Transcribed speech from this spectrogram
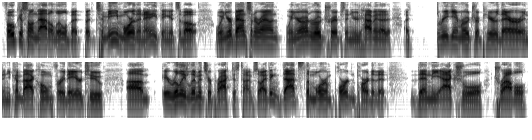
focus on that a little bit. But to me, more than anything, it's about when you're bouncing around, when you're on road trips and you're having a, a three game road trip here, there, and then you come back home for a day or two. Um, it really limits your practice time. So I think that's the more important part of it than the actual travel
